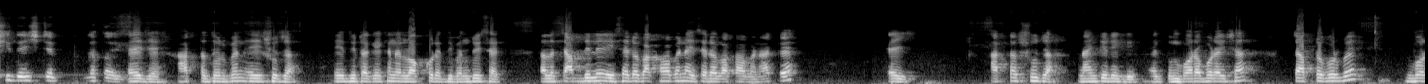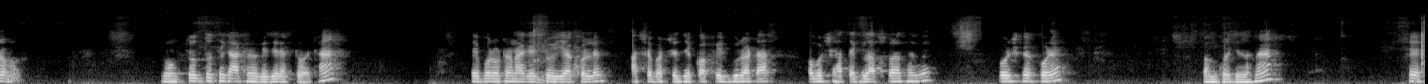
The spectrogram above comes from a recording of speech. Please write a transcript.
সিধে স্টেপ গাতা হইবে। এই যে হাতটা ধরবেন এই সোজা এই দুইটাকে এখানে লক করে দিবেন দুই সাইড তাহলে চাপ দিলে এই সাইডও বাঁকা হবে না এই সাইডও বাঁকা হবে না। ওকে? এই হাতটা সোজা নাইনটি ডিগ্রি একদম বরাবর আইসা চাপটা পড়বে বরাবর। এবং চোদ্দ থেকে আঠারো কেজির একটা ওয়েট হ্যাঁ? এরপর ওঠান আগে একটু ইয়া করলেন। আশেপাশে যে কফির গুঁড়াটা অবশ্যই হাতে গ্লাভস করা থাকবে। পরিষ্কার করে কম করে দিলাম হ্যাঁ? শেষ।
